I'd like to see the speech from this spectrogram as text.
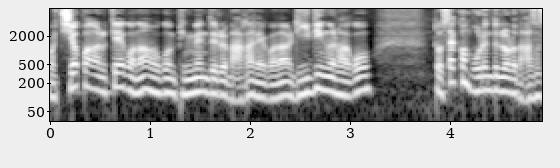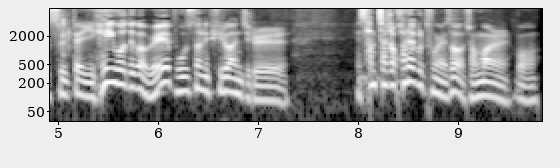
뭐 지역 방어를 깨거나 혹은 big man들을 막아내거나 leading을 하고 또 second ball handler로 나섰을 때 이 헤이워드가 왜 보스턴이 필요한지를 3차적 활약을 통해서 정말 뭐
